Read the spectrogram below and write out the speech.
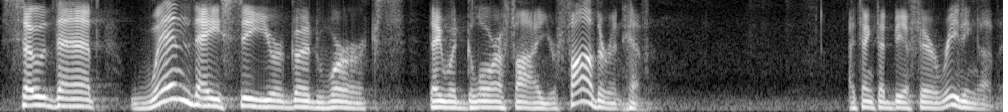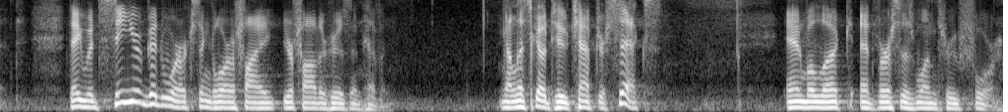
so that when they see your good works, they would glorify your Father in heaven. I think that'd be a fair reading of it. They would see your good works and glorify your Father who is in heaven. Now let's go to chapter 6, and we'll look at verses 1 through 4.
